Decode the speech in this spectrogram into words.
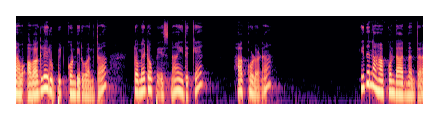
ನಾವು ಆವಾಗಲೇ ರುಬ್ಬಿಟ್ಕೊಂಡಿರುವಂಥ ಟೊಮೆಟೊ ಪೇಸ್ಟ್ನ ಇದಕ್ಕೆ ಹಾಕ್ಕೊಳ್ಳೋಣ. ಇದನ್ನು ಹಾಕ್ಕೊಂಡಾದ ನಂತರ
